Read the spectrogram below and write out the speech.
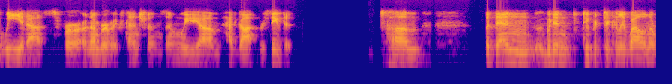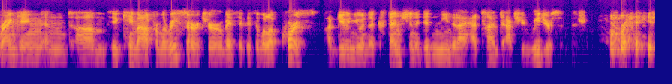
we had asked for a number of extensions, and we um, had got received it. Um, but then we didn't do particularly well in the ranking, and um, it came out from the researcher who basically said, "Well, of course, I've given you an extension. It didn't mean that I had time to actually read your submission." right.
